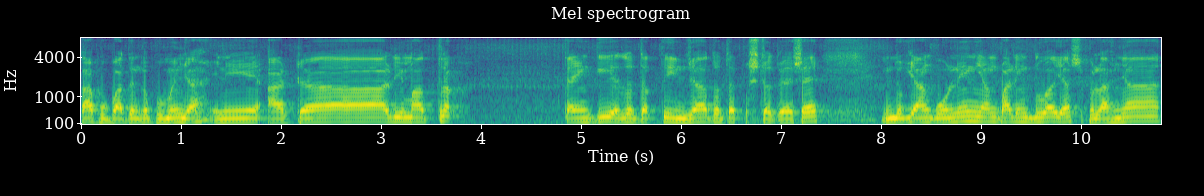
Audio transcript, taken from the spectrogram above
Kabupaten Kebumen ya. Ini ada lima truk. Tangki atau truk tinja atau truk sedot WC untuk yang kuning yang paling tua ya sebelahnya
